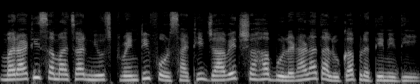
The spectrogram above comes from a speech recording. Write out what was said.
मराठी समाचार न्यूज ट्वेंटी फोरसाठी जावेद शहा बुलढाणा तालुका प्रतिनिधी.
